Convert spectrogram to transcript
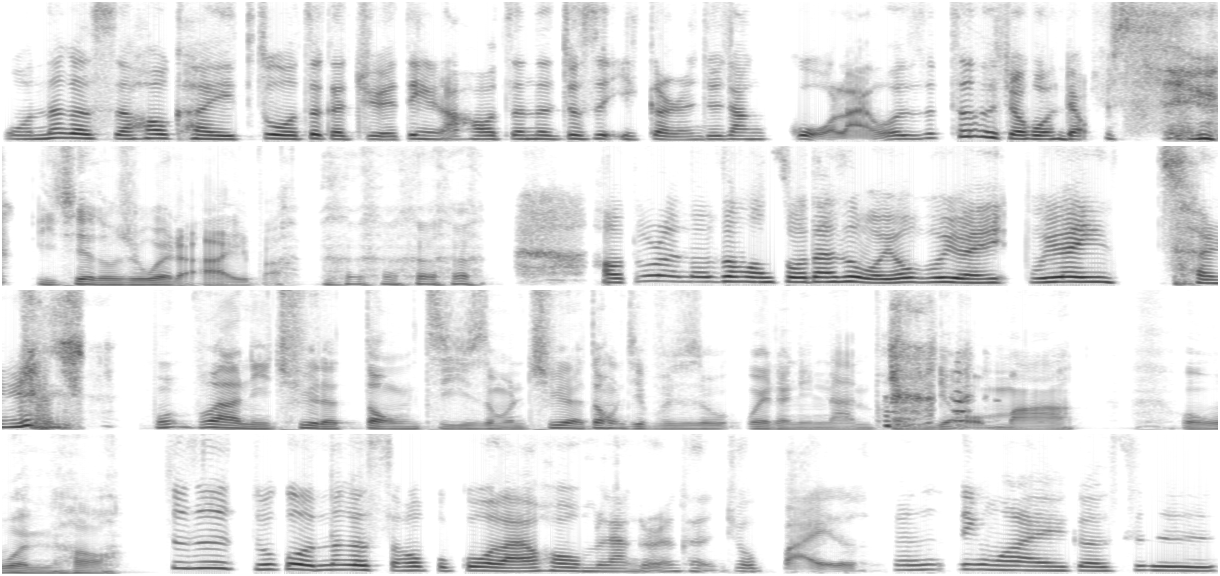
我那个时候可以做这个决定，然后真的就是一个人就这样过来，我是真的觉得我很了不起。一切都是为了爱吧？好多人都这么说，但是我又不愿意，不愿意承认。不不然你去的动机是什么？去的动机不是为了你男朋友吗？我问号。就是如果那个时候不过来的话，我们两个人可能就掰了。跟另外一个是，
